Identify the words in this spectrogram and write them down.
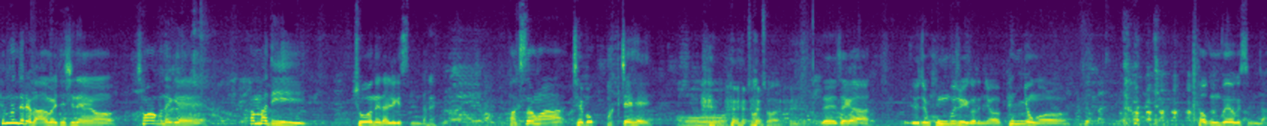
팬분들의 마음을 대신하여 성화군에게 한마디 조언을 날리겠습니다. 네. 박성화 제복 박재혜. 오, 전 좋아요. 네, 제가 요즘 공부 중이거든요. 팬 용어. 더 공부해오겠습니다.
